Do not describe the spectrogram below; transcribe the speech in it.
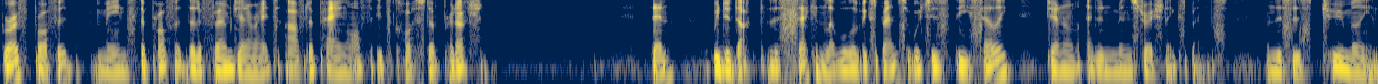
Gross profit means the profit that a firm generates after paying off its cost of production. Then we deduct the second level of expense, which is the selling, general and administration expense. And this is $2 million.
